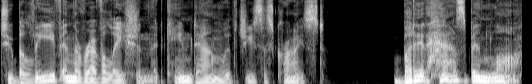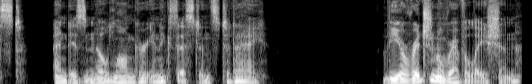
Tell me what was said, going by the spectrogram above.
to believe in the revelation that came down with Jesus Christ. But it has been lost and is no longer in existence today. The original revelation,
